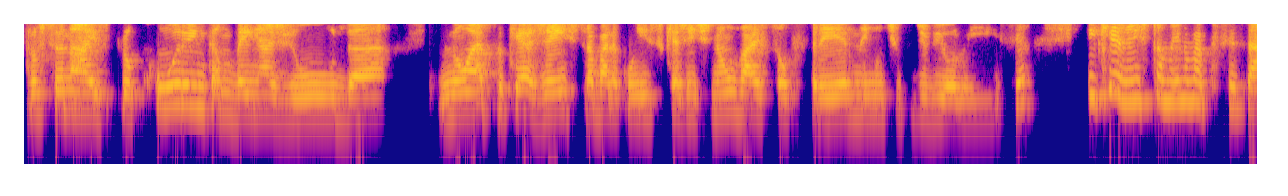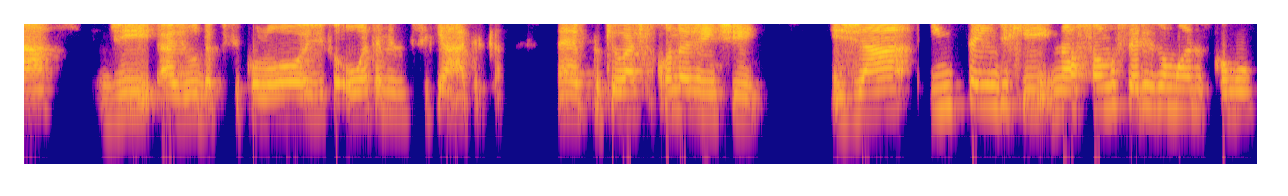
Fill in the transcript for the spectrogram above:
Profissionais procurem também ajuda. Não é porque a gente trabalha com isso que a gente não vai sofrer nenhum tipo de violência e que a gente também não vai precisar de ajuda psicológica ou até mesmo psiquiátrica. Né? Porque eu acho que quando a gente já entende que nós somos seres humanos como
